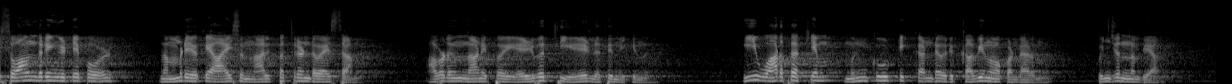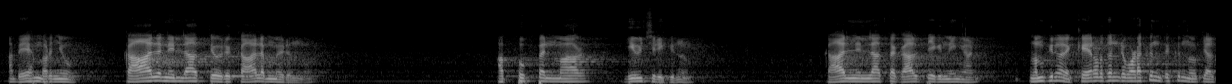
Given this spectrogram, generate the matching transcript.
സ്വാതന്ത്ര്യം കിട്ടിയപ്പോൾ നമ്മുടെയൊക്കെ ആയുസ് നാൽപ്പത്തിരണ്ട് വയസ്സാണ്. അവിടെ നിന്നാണ് ഇപ്പോൾ എഴുപത്തി ഏഴിലെത്തി നിൽക്കുന്നത്. ഈ വാർദ്ധക്യം മുൻകൂട്ടി കണ്ട ഒരു കവി നോക്കണ്ടായിരുന്നു കുഞ്ചൻ നമ്പ്യാർ. അദ്ദേഹം പറഞ്ഞു കാലനില്ലാത്ത ഒരു കാലം വരുന്നു. അപ്പുപ്പന്മാർ ജീവിച്ചിരിക്കുന്നു. കാലിനില്ലാത്ത കാലത്തേക്ക് നീങ്ങാൻ നമുക്കിങ്ങനെ കേരളത്തിന്റെ വടക്കും തെക്കും നോക്കിയാൽ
